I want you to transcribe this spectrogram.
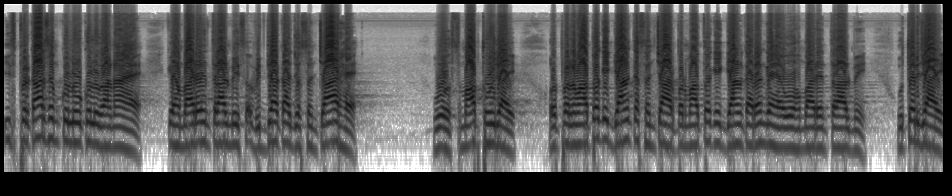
اس پرکار سے ہم کو لو کو لگانا ہے کہ ہمارے انترال میں اس ودیا کا جو سنچار ہے وہ سماپت ہو جائے۔ اور پرماتما کے جان کا سنچار، پرماتما کے جان کا رنگ ہے، وہ ہمارے انترال میں اتر جائے۔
